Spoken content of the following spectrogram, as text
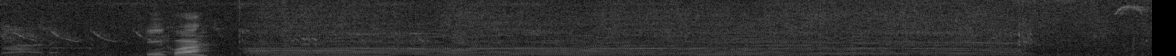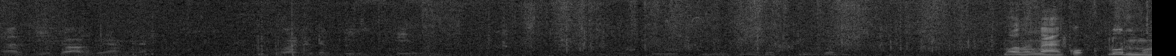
ตัวอะไรเนี่ยปีกว่าห้าปีสองเดือนเนี่ยตัวนั้นเป็นปีปีมันปีปีปีปีคนมองทางหน้าก็รุ่นมั้ง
